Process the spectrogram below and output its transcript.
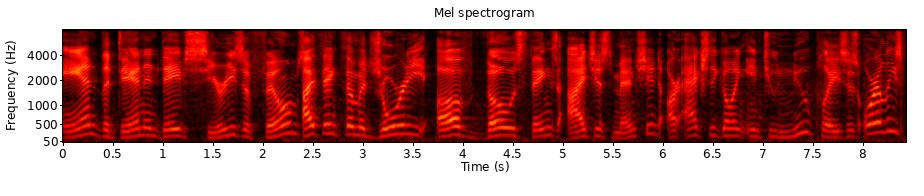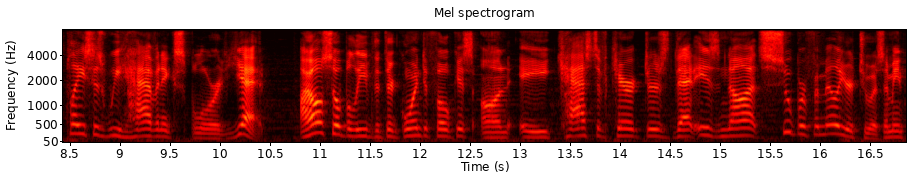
and the Dan and Dave series of films. I think the majority of those things I just mentioned are actually going into new places, or at least places we haven't explored yet. I also believe that they're going to focus on a cast of characters that is not super familiar to us. I mean,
